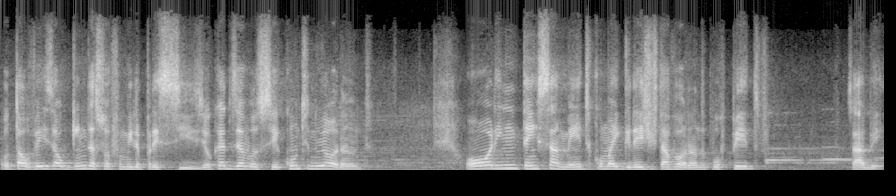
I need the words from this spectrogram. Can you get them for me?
Ou talvez alguém da sua família precise. Eu quero dizer a você, continue orando. Ore intensamente como a igreja estava orando por Pedro. Sabe?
